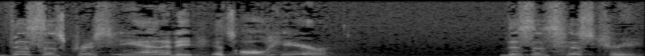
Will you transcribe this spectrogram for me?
This is Christianity. It's all here. This is history.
